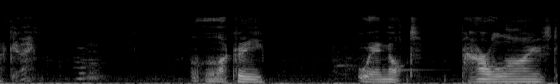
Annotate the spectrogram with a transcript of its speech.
Okay. Lucky we're not paralyzed.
